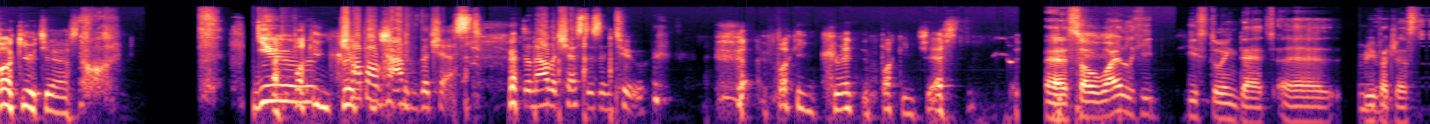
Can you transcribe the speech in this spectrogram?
Fuck your chest. You fucking chop off half of the chest. So now the chest is in two. I fucking crit the fucking chest. Uh, so while he he's doing that, uh, Mm-hmm. Reaver just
